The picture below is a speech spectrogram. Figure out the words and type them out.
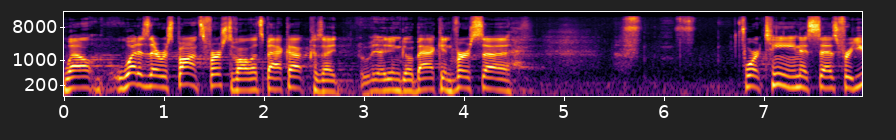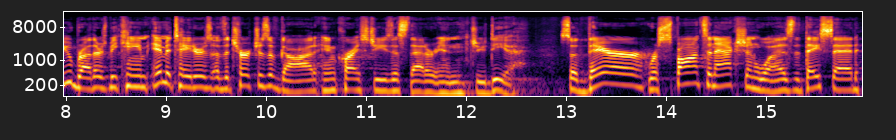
Well, what is their response? First of all, let's back up because I, I didn't go back. In verse uh, 14, it says, For you, brothers, became imitators of the churches of God in Christ Jesus that are in Judea. So their response and action was that they said,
